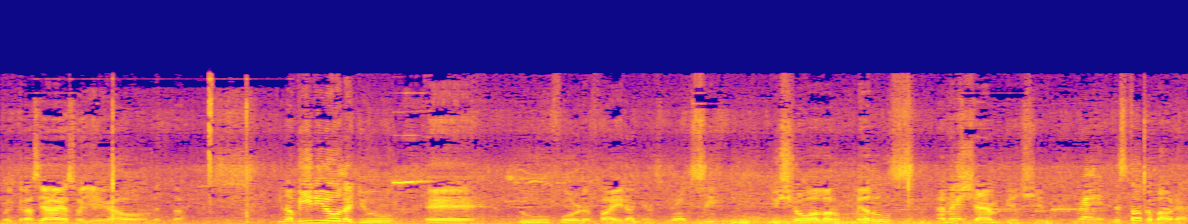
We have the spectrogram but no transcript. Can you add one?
pues gracias a eso ha llegado a donde está. In a video that you uh, do for the fight against Roxy, you show a lot of medals and a Right. championship. Right. Let's talk about that.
